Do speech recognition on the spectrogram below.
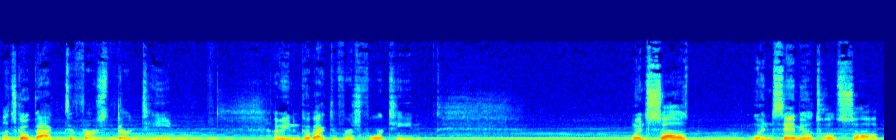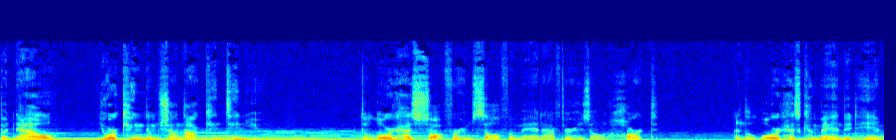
Let's go back to verse 13. I mean, go back to verse 14. When Saul when Samuel told Saul, "But now your kingdom shall not continue." The Lord has sought for himself a man after his own heart, and the Lord has commanded him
